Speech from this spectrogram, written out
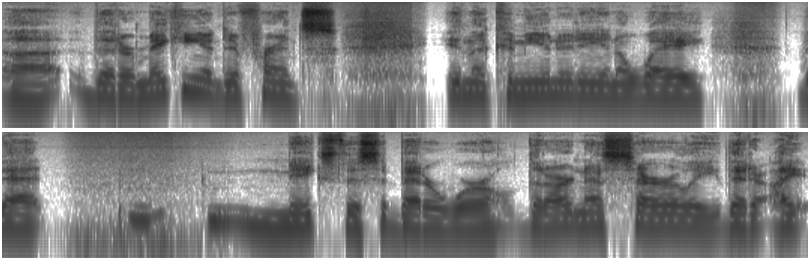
uh, that are making a difference in the community in a way that m- makes this a better world. That aren't necessarily that I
